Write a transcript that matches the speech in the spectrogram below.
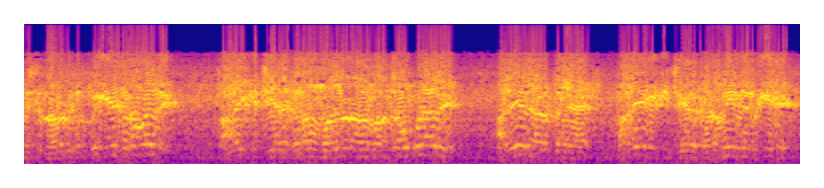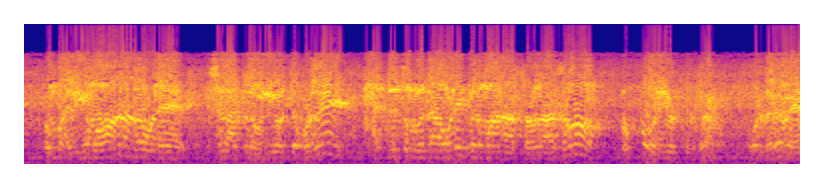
விஷயம் நடந்துக்க பெரிய கடமை அது. தாய்க்கு செய்யற கடமை முதல்ல நாள் மறந்துடவும் கூடாது. அதே நேரத்துல மனைவிக்கு செய்யற கடமை இருக்கு. ரொம்ப அதிகமான அளவுல இஸ்லாத்துல வலியுறுத்தப்படுது ஹஜ்ஜத்துல் விதாவுடைய பெருமானா சொல்லாசனம் ரொம்ப வலியுறுத்திருக்கிறாங்க ஒரு தடவை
